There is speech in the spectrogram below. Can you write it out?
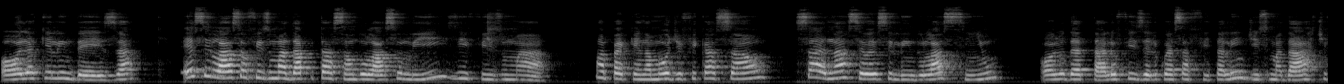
Olha que lindeza! Esse laço eu fiz uma adaptação do laço lis e fiz uma, uma pequena modificação. Nasceu esse lindo lacinho Olha o detalhe, eu fiz ele com essa fita lindíssima da Arte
